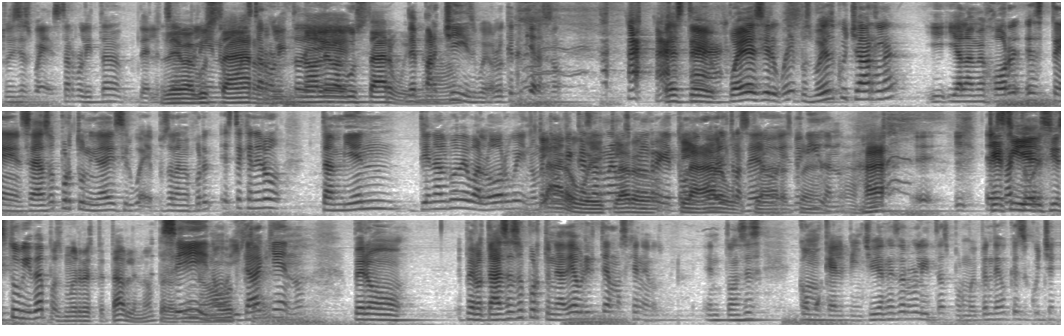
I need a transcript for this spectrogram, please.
tú dices, güey, esta rolita de Led Le va a o gustar. Esta rolita no de- le va a gustar, güey. De no. parchís, güey, o lo que tú quieras, ¿no? Este, puede decir, güey, pues voy a escucharla y, y a lo mejor este, se da esa oportunidad de decir, güey, pues a lo mejor este género también tiene algo de valor, güey. No me Claro, tengo que casar nada más con el reggaetón, claro, el trasero, claro, es mi vida, ¿no? Ajá. Eh, y- Que exacto, si, es, si es tu vida, pues muy respetable, ¿no? Pero sí, si no, y pues, cada quien, ¿no? Pero, pero te das esa oportunidad de abrirte a más géneros. güey. Entonces, como que el pinche viernes de rolitas, por muy pendejo que se escuche,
